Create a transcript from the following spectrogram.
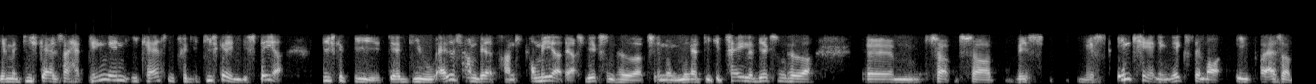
jamen de skal altså have penge ind i kassen, fordi de skal investere. De, skal blive, de er jo alle sammen ved at transformere deres virksomheder til nogle mere digitale virksomheder. Øhm, så, så hvis, hvis indtjeningen ikke stemmer, altså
